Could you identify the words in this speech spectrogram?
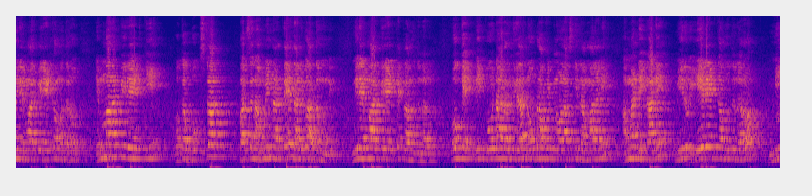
మీరు ఎంఆర్పి రేట్కి అమ్ముతారు ఎంఆర్పి రేట్కి ఒక బుక్ స్టాల్ పర్సన్ అమ్మిందంటే దానికి అర్థం ఉంది. మీరు ఎంఆర్పి రేట్కి ఎట్లా అమ్ముతున్నారు? ఓకే మీకు కోట ఆర్డర్ ఉంది కదా నో ప్రాఫిట్ నో లాస్ కింద అమ్మాలని అమ్మండి. కానీ మీరు ఏ రేట్కి అమ్ముతున్నారో మీ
